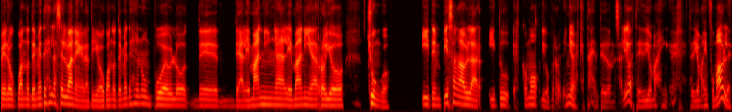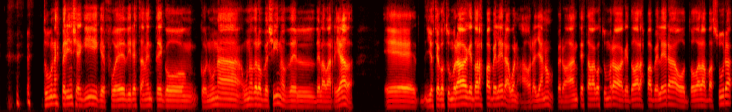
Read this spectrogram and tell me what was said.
Pero cuando te metes en la selva negra, tío, o cuando te metes en un pueblo de, de Alemania, Alemania, rollo chungo, y te empiezan a hablar, y tú es como, digo, pero niño, es que esta gente de dónde salió, este idioma es, este idioma infumable. Tuve una experiencia aquí que fue directamente con, con una, uno de los vecinos del, de la barriada. Eh, yo estoy acostumbrado a que todas las papeleras, bueno, ahora ya no, pero antes estaba acostumbrado a que todas las papeleras o todas las basuras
